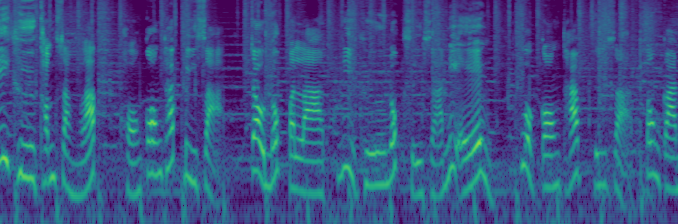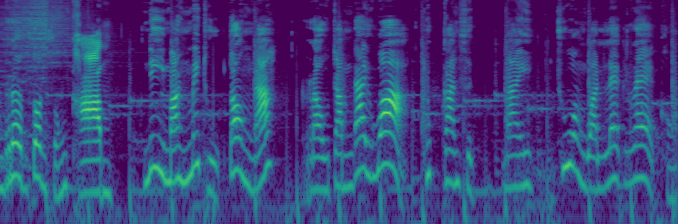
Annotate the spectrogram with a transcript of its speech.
นี่คือคำสั่งลับของกองทัพปีศาจเจ้านกประหลาดนี่คือนกสื่อสารนี่เอง พวกกองทัพปีศาจต้องการเริ่มต้นสงคราม นี่มันไม่ถูกต้องนะ เราจำได้ว่าทุกการศึกในช่วงวันแรก ๆ ของ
